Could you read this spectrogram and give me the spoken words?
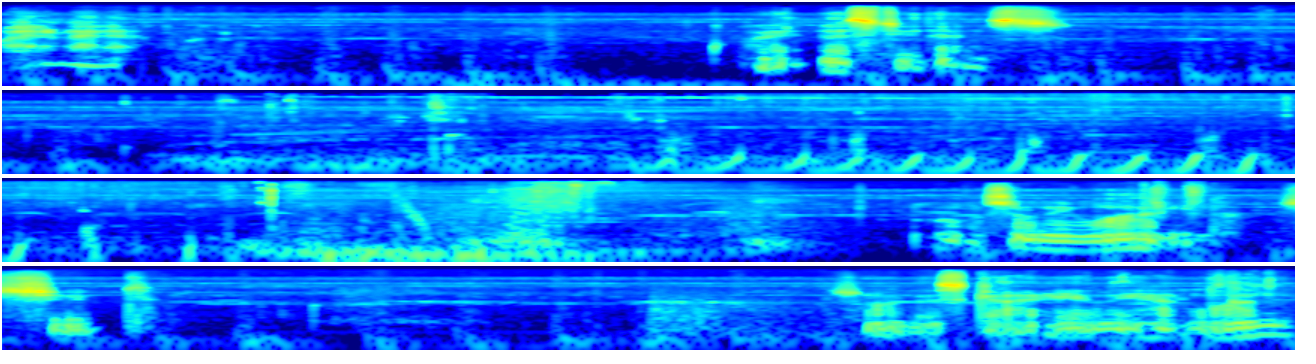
Wait a minute. Wait, let's do this. Oh, it's only one. Shoot. What's wrong this guy? He only had one.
